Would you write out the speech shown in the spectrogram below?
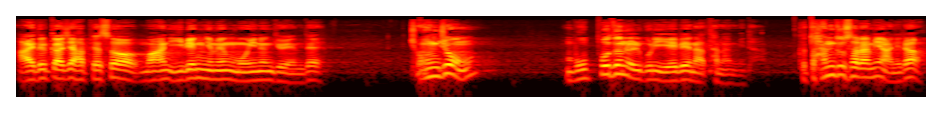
아이들까지 합해서 뭐 한 200여 명 모이는 교회인데 종종 못 보던 얼굴이 예배에 나타납니다. 그것도 한두 사람이 아니라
